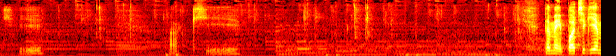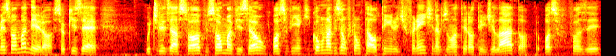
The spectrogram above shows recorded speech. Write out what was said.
Aqui. Aqui. Também pode seguir a mesma maneira, ó. Se eu quiser utilizar só, só uma visão, posso vir aqui, como na visão frontal tem ele de frente, na visão lateral tem de lado, ó, eu posso fazer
